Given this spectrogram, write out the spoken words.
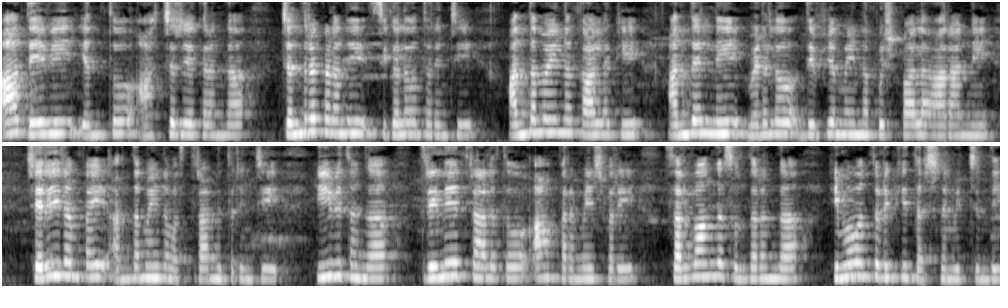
ఆ దేవి ఎంతో ఆశ్చర్యకరంగా చంద్రకళని సిగలో ధరించి అందమైన కాళ్ళకి అందెల్ని మెడలో దివ్యమైన పుష్పాల హారాన్ని శరీరంపై అందమైన వస్త్రాన్ని ధరించి ఈ విధంగా త్రినేత్రాలతో ఆ పరమేశ్వరి సర్వాంగ సుందరంగా హిమవంతుడికి దర్శనమిచ్చింది.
